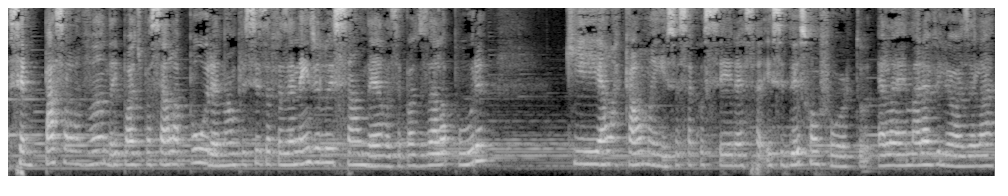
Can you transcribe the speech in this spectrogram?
Você passa a lavanda e pode passar ela pura, não precisa fazer nem diluição dela, você pode usar ela pura que ela acalma isso, essa coceira, essa, esse desconforto. Ela é maravilhosa. Ela,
